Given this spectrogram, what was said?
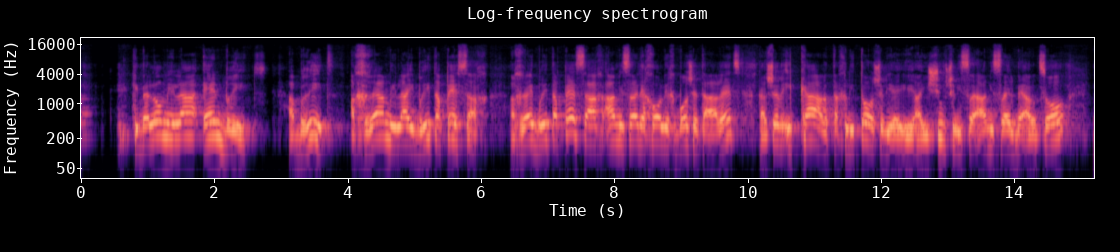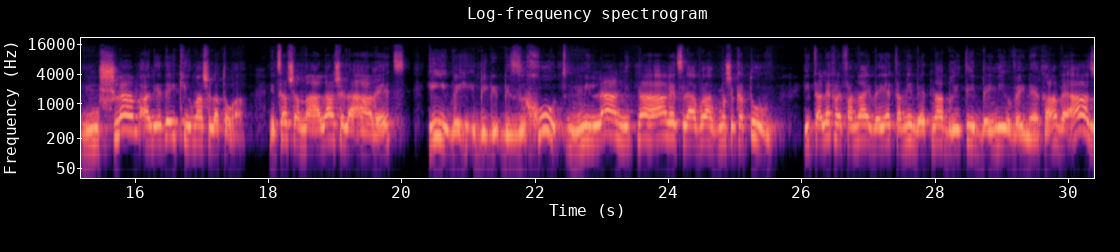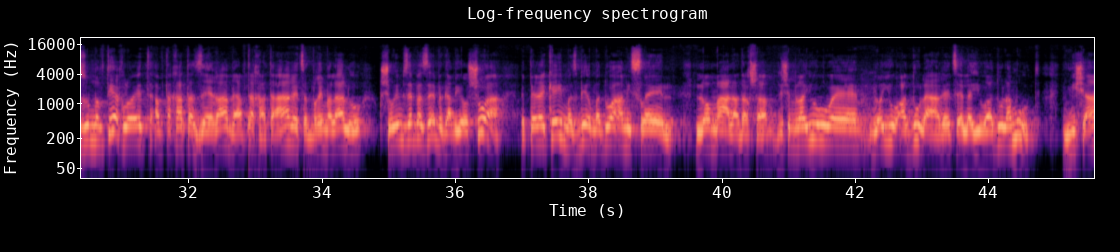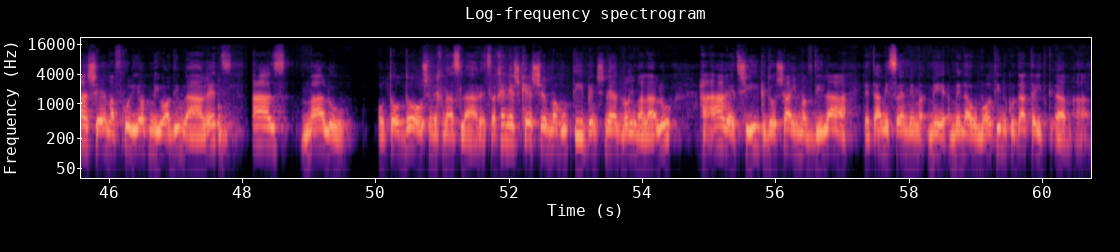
כי בלא מילה אין ברית. הברית, אחרי המילה היא ברית הפסח. אחרי ברית הפסח, עם ישראל יכול לכבוש את הארץ, כאשר עיקר תכליתו של היישוב של ישראל, עם ישראל בארצו, מושלם על ידי קיומה של התורה. נמצא שהמעלה של הארץ היא, בזכות מילה ניתנה הארץ לאברהם, כמו שכתוב, היא תלך לפניי ואהיה תמים ואתנה בריתי ביני וביניך, ואז הוא מבטיח לו את הבטחת הזרע והבטחת הארץ, הדברים הללו קשורים זה בזה, וגם יהושע בפרק ה' מסביר מדוע עם ישראל לא מעל עד עכשיו, שהם לא, היו, אה, לא יועדו לארץ, אלא יועדו למות. משעה שהם הפכו להיות מיועדים לארץ, אז מעלו אותו דור שנכנס לארץ. לכן יש קשר מהותי בין שני הדברים הללו. הארץ שהיא קדושה, היא מבדילה את עם ישראל מן האומות, היא נקודת, ההת...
